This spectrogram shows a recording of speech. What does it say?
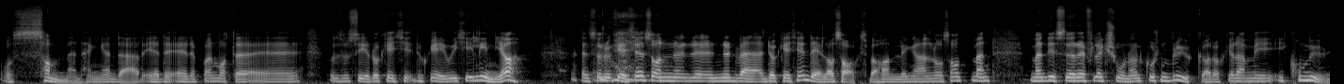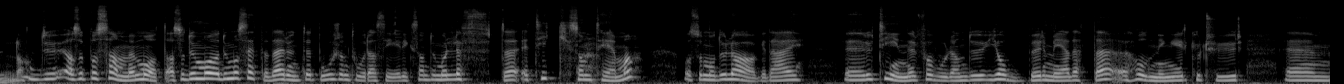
og sammenhengen der. Er det, er det, på en måte eh, og så sier dere, ikke, dere er jo ikke i linja. Eh, så dere er sånn, dere er ikke en del av saksbehandlinga, eller noe sånt, men, men, disse refleksjonene, hvordan bruker dere dem i, i kommunen? da? Du, altså på samme måte, altså du må, du må, sette deg rundt et bord, som Tora sier. Du må løfte etikk som tema, og så må du lage deg eh, rutiner for hvordan du jobber med dette. Holdninger, kultur. Eh,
